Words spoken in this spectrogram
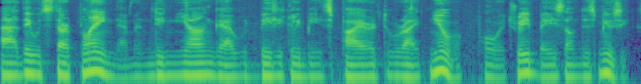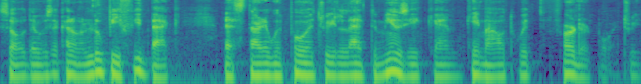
uh, they would start playing them, and Dean Young uh, would basically be inspired to write new poetry based on this music. So there was a kind of a loopy feedback that started with poetry, led to music, and came out with further poetry.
